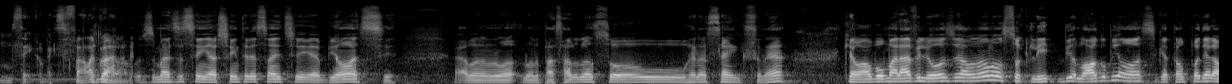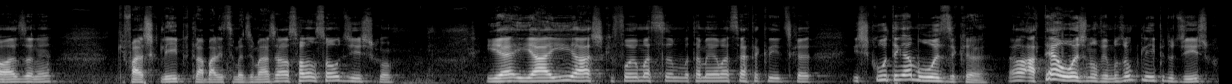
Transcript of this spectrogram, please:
Não sei como é que se fala agora. Mas assim, achei interessante a Beyoncé, ela no, no ano passado lançou o Renaissance, né? Que é um álbum maravilhoso, ela não lançou clipe, logo Beyoncé, que é tão poderosa, né? Que faz clipe, trabalha em cima de imagem, ela só lançou o disco. E, é, e aí acho que foi uma, também uma certa crítica. Escutem a música. Até hoje não vimos um clipe do disco,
